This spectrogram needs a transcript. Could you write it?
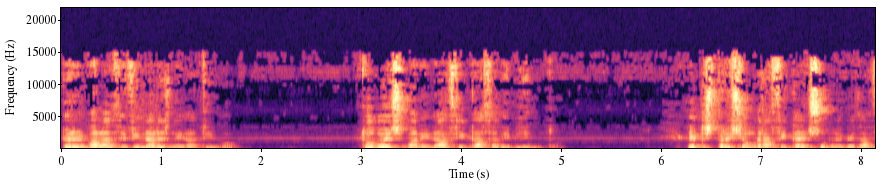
pero el balance final es negativo. Todo es vanidad y caza de viento. Expresión gráfica en su brevedad.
